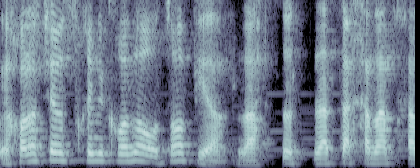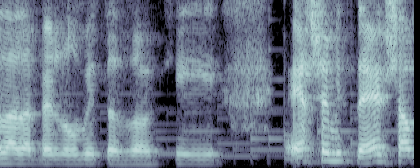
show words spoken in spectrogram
יכול להיות שהיו צריכים לקרוא לו אוטופיה, לתחנת חלל הבינלאומית הזו, כי איך שמתנהל שם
